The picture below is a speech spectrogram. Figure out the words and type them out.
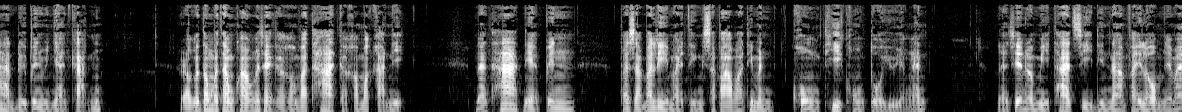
าตุหรือเป็นวิญญาณขัน เราก็ต้องมาทำความเข้าใจกับคำว่าธาตุกับคำว่าขันอีกนะธาตุเนี่ยเป็น ภาษาบาลีหมายถึงสภาวะที่มันคงที่คงตัวอยู่อย่างนั้นนะเช่นเรามีธาตุสี่ดินน้ำไฟลมใช่ไหม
